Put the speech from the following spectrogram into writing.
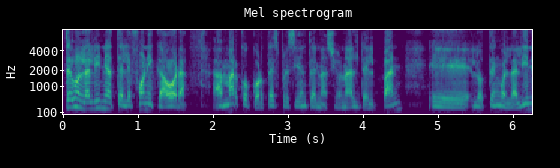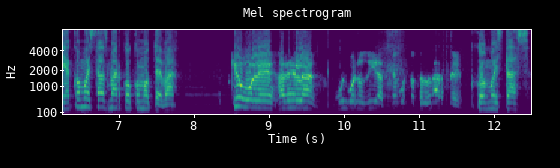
Tengo en la línea telefónica ahora a Marco Cortés, presidente nacional del PAN. Eh, lo tengo en la línea. ¿Cómo estás, Marco? ¿Cómo te va? ¿Qué huele, Adela? Muy buenos días, qué gusto saludarte. ¿Cómo estás?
